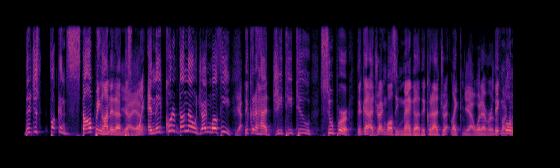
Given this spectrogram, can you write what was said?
They're just fucking stomping on it at Yeah, this yeah. point. And they could have done that with Dragon Ball Z. Yeah. They could have had GT2 Super. They could have had Dragon Ball Z Mega. They could have dra- like Yeah, whatever. they can fuck go was.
